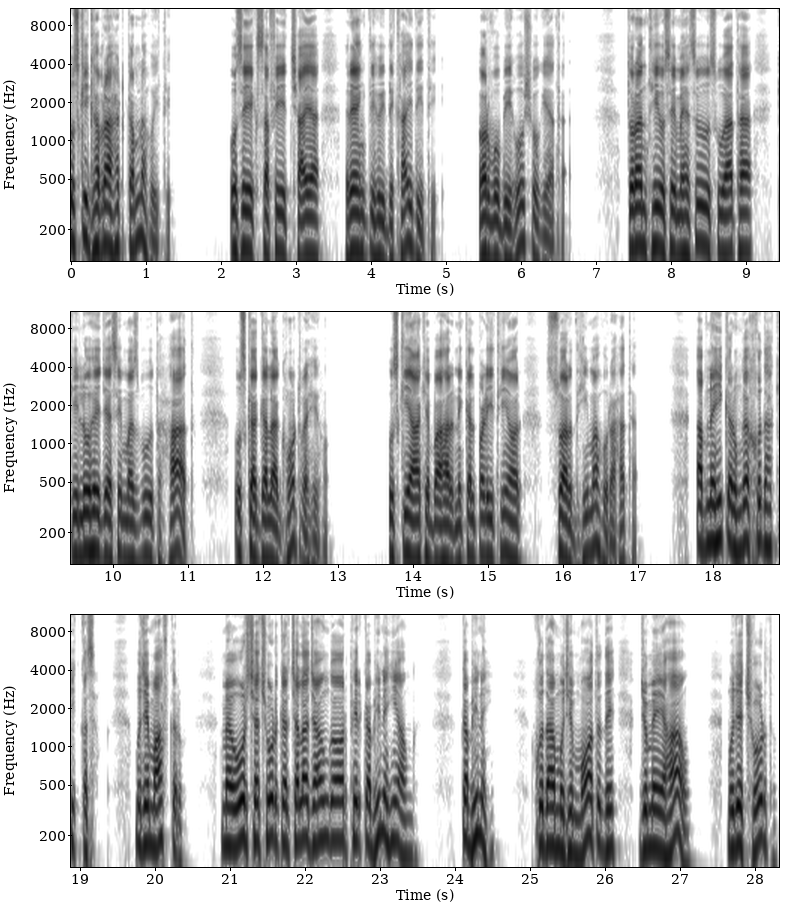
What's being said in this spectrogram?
उसकी घबराहट कम न हुई थी। उसे एक सफ़ेद छाया रेंगती हुई दिखाई दी थी, और वो बेहोश हो गया था। तुरंत ही उसे महसूस हुआ था कि लोहे जैसे मज़बूत हाथ उसका गला घोंट रहे हों। उसकी आँखें बाहर निकल पड़ी थीं और स्वर धीमा हो रहा था। अब नहीं करूँगा खुदा की कसम। मुझे माफ़ करो। मैं ओरछा छोड़कर चला जाऊँगा और फिर कभी नहीं आऊँगा। कभी नहीं। खुदा मुझे मौत दे जो मैं यहाँ आऊँ मुझे छोड़ दो।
